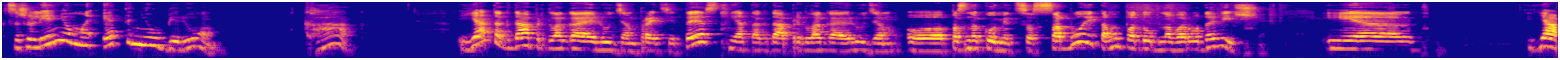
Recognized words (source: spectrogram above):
к сожалению, мы это не уберем. Как? Я тогда предлагаю людям пройти тест, я тогда предлагаю людям э, познакомиться с собой и тому подобного рода вещи. И э, я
